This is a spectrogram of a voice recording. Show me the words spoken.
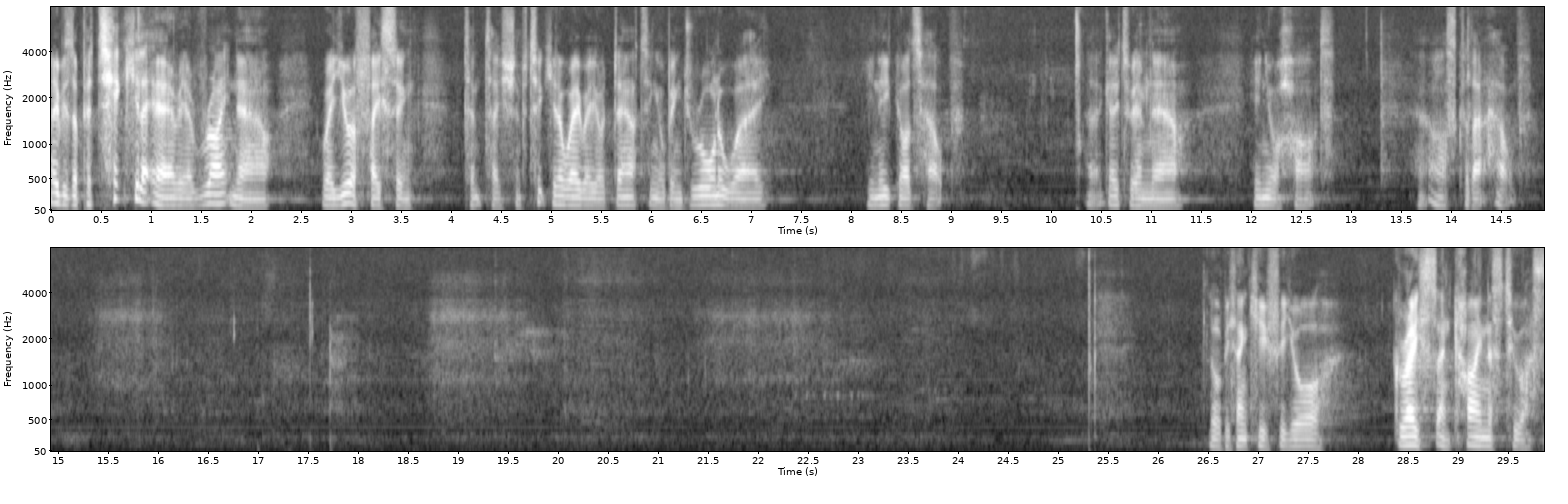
Maybe there's a particular area right now where you are facing temptation, a particular way where you're doubting, you're being drawn away. You need God's help. Uh, go to Him now in your heart. Uh, ask for that help. Lord, we thank you for your grace and kindness to us.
